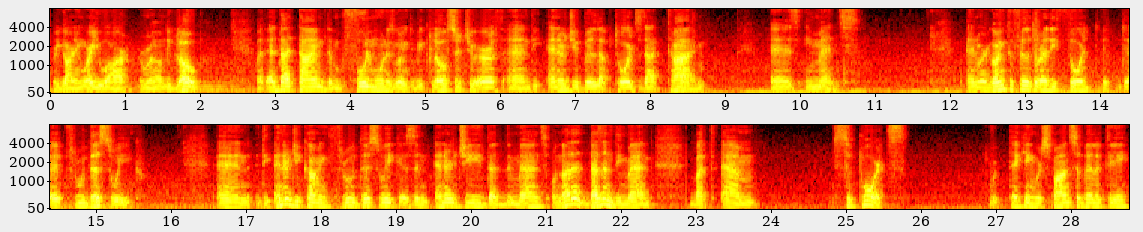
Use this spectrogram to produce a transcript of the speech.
regarding where you are around the globe. But at that time, the full moon is going to be closer to Earth and the energy buildup towards that time is immense. And we're going to feel it already through, uh, through this week. And the energy coming through this week is an energy that demands, or not doesn't demand, but um, supports taking responsibility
